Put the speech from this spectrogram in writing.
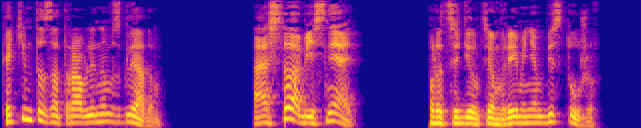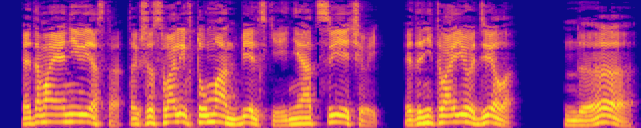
каким-то затравленным взглядом. «А что объяснять?» — процедил тем временем Бестужев. «Это моя невеста, так что свали в туман, Бельский, и не отсвечивай. Это не твое дело». «Да...»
